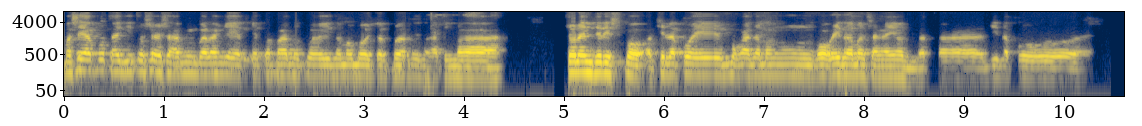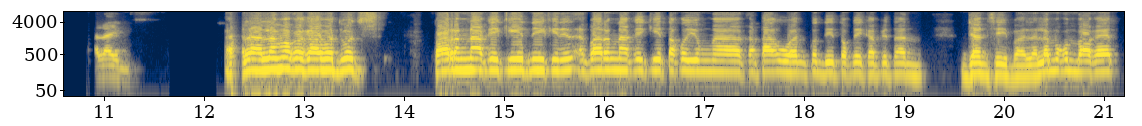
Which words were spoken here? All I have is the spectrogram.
masaya po tayo dito, sir, sa aming barangay at kahit paano po ay namamonitor po natin ang ating mga surrenderist po. At sila po ay mukha namang okay naman sa ngayon at hindi uh, na po alive. Alala mo, Kagawad Woods, parang nakikita, parang nakikita ko yung uh, katauhan ko dito kay Kapitan Jan Sibal. Alam mo kung bakit?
